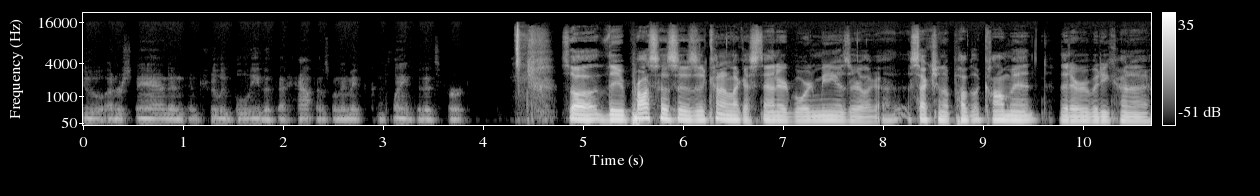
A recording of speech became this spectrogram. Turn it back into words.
to understand and, and truly believe that that happens when they make a complaint that it's heard. So the process is it kind of like a standard board meeting? Is there like a section of public comment that everybody kind of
